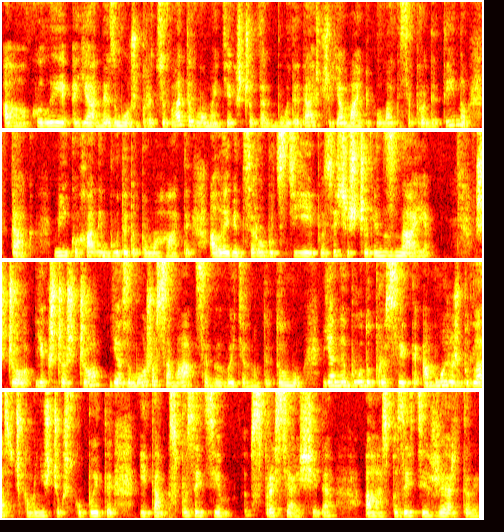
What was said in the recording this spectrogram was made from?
а, коли я не зможу працювати в моменті, якщо так буде, да, що я маю піклуватися про дитину, так, мій коханий буде допомагати, але він це робить з тієї позиції, що він знає, що якщо що, я зможу сама себе витягнути. Тому я не буду просити, а можеш, будь ласка, мені щось купити і там з позиції спросящої, да? а з позиції жертви.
